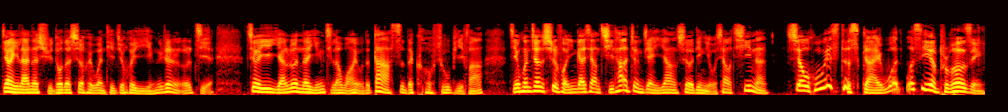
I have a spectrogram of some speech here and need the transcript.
这样一来呢，许多的社会问题就会迎刃而解。这一言论呢，引起了网友的大肆的口诛笔伐。结婚证是否应该像其他证件一样设定有效期呢？So who is this guy? What he proposing?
